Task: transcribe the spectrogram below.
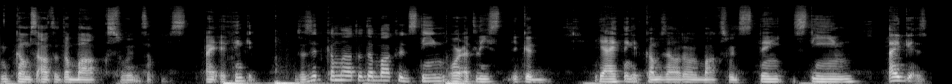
It comes out of the box with. I, I think it does it come out of the box with Steam or at least it could. Yeah, I think it comes out of the box with Steam. I guess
